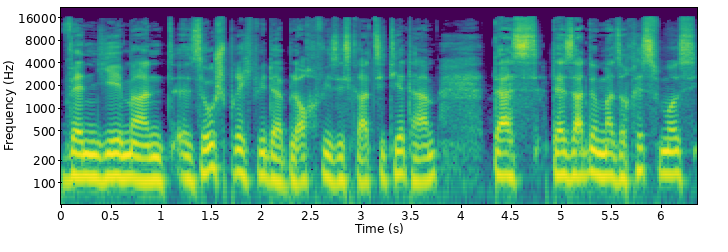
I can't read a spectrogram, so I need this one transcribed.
wenn jemand so spricht wie der Bloch, wie Sie es gerade zitiert haben, dass der Sadomasochismus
